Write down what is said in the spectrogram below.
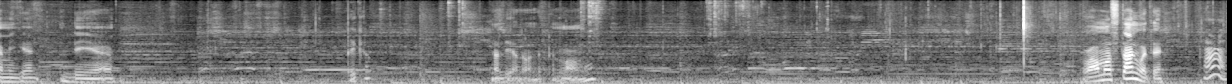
Let me get the uh, pickup. Not the other one, the long one. We're almost done with it. Ah.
